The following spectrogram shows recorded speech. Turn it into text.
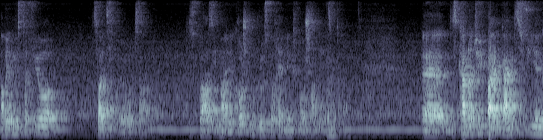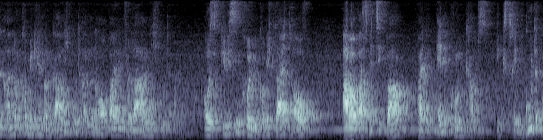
aber ihr müsst dafür 20 Euro zahlen. Das ist quasi meine Kosten plus noch Handlingspauschale etc. Äh, das kam natürlich bei ganz vielen anderen Comic-Händlern gar nicht gut an und auch bei den Verlagen nicht gut an. Aus gewissen Gründen komme ich gleich drauf. Aber was witzig war, bei den Endkunden kam es extrem gut an.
